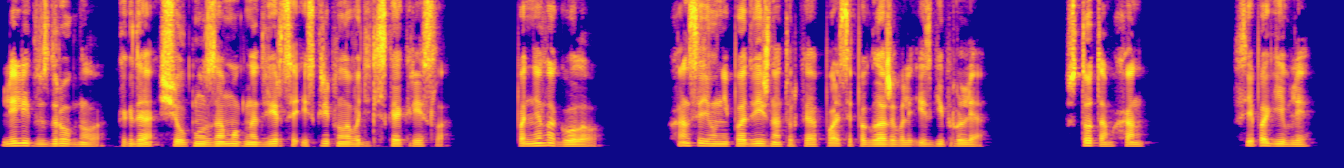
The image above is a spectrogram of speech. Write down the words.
Лилит вздрогнула, когда щелкнул замок на дверце и скрипнуло водительское кресло. Подняла голову. Хан сидел неподвижно, только пальцы поглаживали изгиб руля. «Что там, Хан?» «Все погибли.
